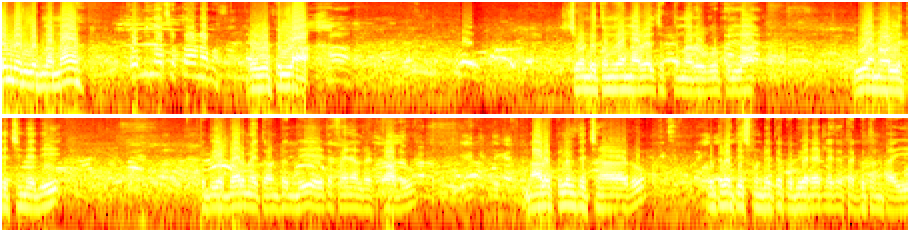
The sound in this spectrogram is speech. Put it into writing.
ఏం రేట్లు చెప్పినా ఓ పిల్ల. చూడండి తొమ్మిదిన్నర వేలు చెప్తున్నారు ఓ పిల్ల. ఈ అన్న వాళ్ళు తెచ్చిండేది. కొద్దిగా బేరం అయితే ఉంటుంది అయితే ఫైనల్ రేట్ కాదు. నాలుగు పిల్లలు తెచ్చినారు. ఒట్టుగా తీసుకుంటే అయితే కొద్దిగా రేట్లు అయితే తగ్గుతుంటాయి.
